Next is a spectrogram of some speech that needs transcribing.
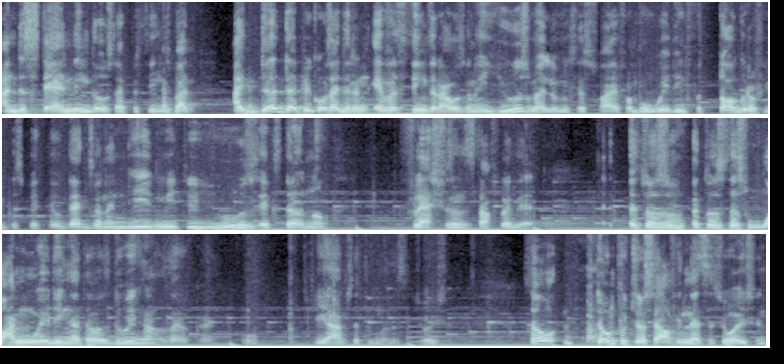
understanding those type of things, but I did that because I didn't ever think that I was going to use my Lumix S5 from a wedding photography perspective. That's going to need me to use external flashes and stuff like that. It was a, it was this one wedding that I was doing, and I was like, okay, cool. Yeah, I'm sitting with the situation. So don't put yourself in that situation.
